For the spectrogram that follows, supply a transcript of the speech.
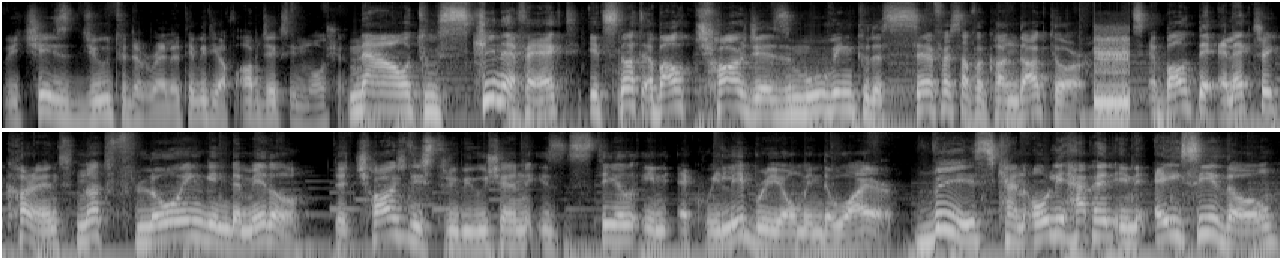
which is due to the relativity of objects in motion. Now, to skin effect, it's not about charges moving to the surface of a conductor. It's about the electric current not flowing in the middle. The charge distribution is still in equilibrium in the wire. This can only happen in AC though.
